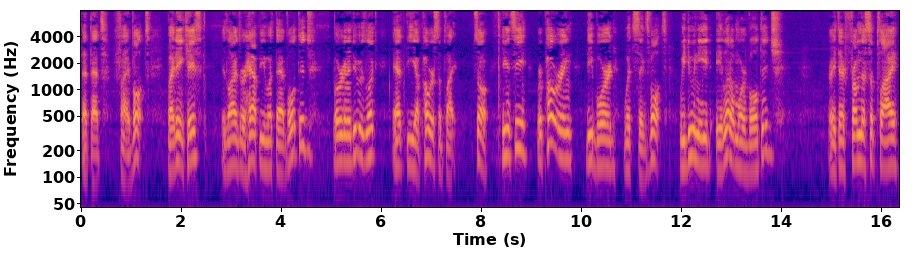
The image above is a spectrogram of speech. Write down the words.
that that's five volts. But in any case, as long as we're happy with that voltage, what we're going to do is look at the uh, power supply. So you can see we're powering the board with 6 volts we do need a little more voltage right there from the supply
